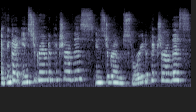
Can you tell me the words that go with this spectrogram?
I think I Instagrammed a picture of this, Instagram storied a picture of this.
